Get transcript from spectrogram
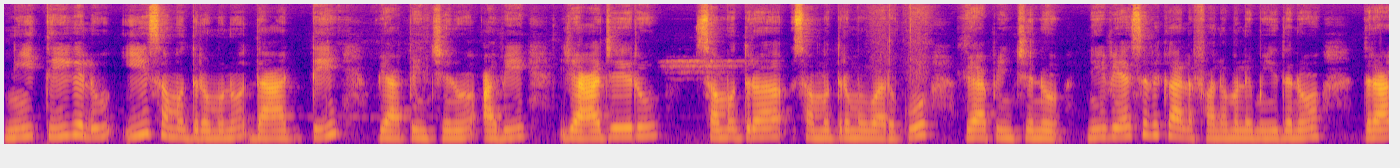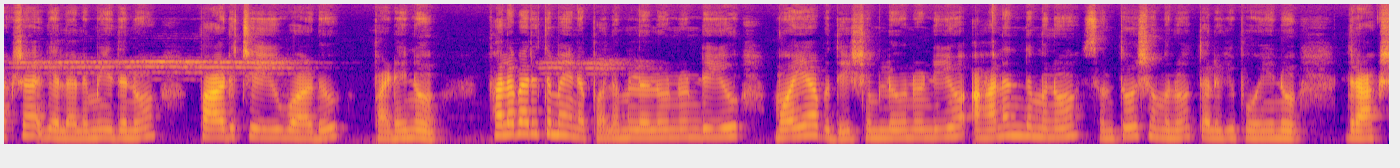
నీ తీగలు ఈ సముద్రమును దాటి వ్యాపించెను. అవి యాజేరు సముద్ర సముద్రము వరకు వ్యాపించెను. నీ వేసవికాల ఫలముల మీదను ద్రాక్ష గెలల మీదను పాడు చేయువాడు పడెను. ఫలభరితమైన పొలములలో నుండి మోయాబు దేశంలో నుండి ఆనందమును సంతోషమును తొలగిపోయెను. ద్రాక్ష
